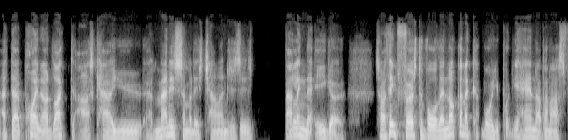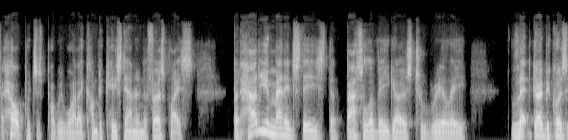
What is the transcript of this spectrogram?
at that point, I'd like to ask how you have managed some of these challenges is battling the ego. So I think first of all, they're not going to well, you put your hand up and ask for help, which is probably why they come to Keystone in the first place. But how do you manage these the battle of egos to really let go? Because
